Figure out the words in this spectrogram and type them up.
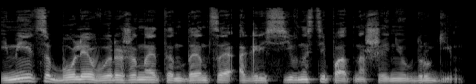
имеется более выраженная тенденция агрессивности по отношению к другим.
